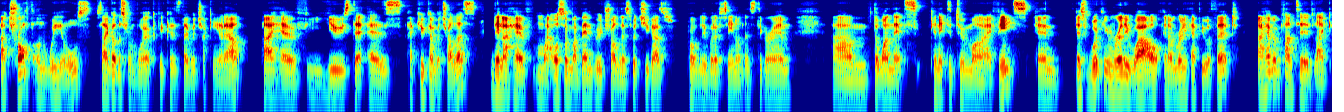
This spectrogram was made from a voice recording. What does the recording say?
a trough on wheels. So I got this from work because they were chucking it out. I have used it as a cucumber trellis. Then I have my also my bamboo trellis, which you guys probably would have seen on Instagram. Um, the one that's connected to my fence and it's working really well and I'm really happy with it. I haven't planted like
